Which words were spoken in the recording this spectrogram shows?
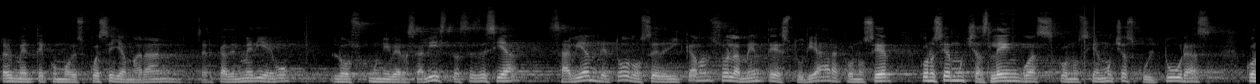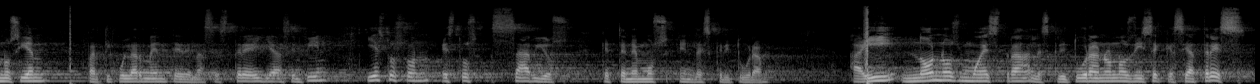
realmente como después se llamarán cerca del medievo, los universalistas, es decir, sabían de todo, se dedicaban solamente a estudiar, a conocer, conocían muchas lenguas, conocían muchas culturas, conocían particularmente de las estrellas, en fin, y estos son estos sabios que tenemos en la escritura. Ahí no nos muestra, la escritura no nos dice que sea tres,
